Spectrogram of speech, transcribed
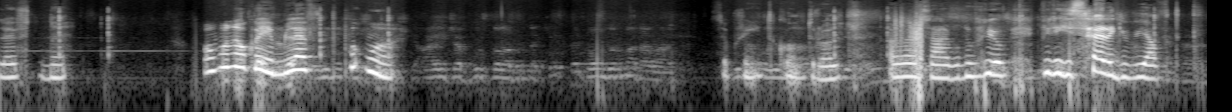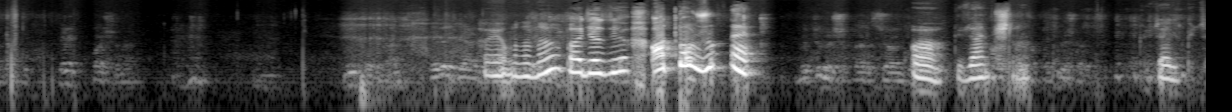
Left ne? Aman koyayım left bu mu? Sprint control. Arkadaşlar bunu biliyorum. Bilgisayar gibi yaptık. Hay amına ne yapacağız ya? Atom şut ne? Aa güzelmiş lan. Güzel. Güzel.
